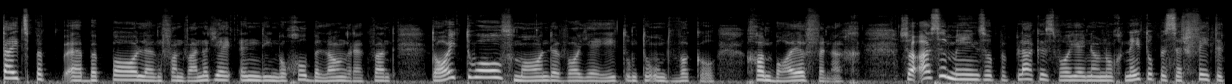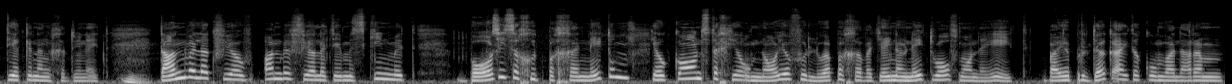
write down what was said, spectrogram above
tydsbepaling van wanneer jy in die nogal belangrik want daai 12 maande waar jy het om te ontwikkel gaan baie vinnig. So as 'n mens op 'n plek is waar jy nou nog net op 'n servet 'n tekening gedoen het, hmm. dan wil ek vir jou aanbeveel dat jy miskien met basiese goed begin net om jou kans te gee om na jou voorlopige wat jy nou net 12 maande het by 'n produk uit te kom wat daarom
